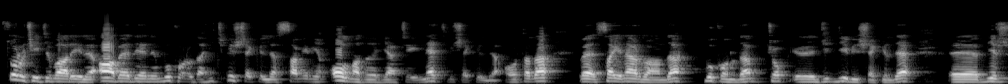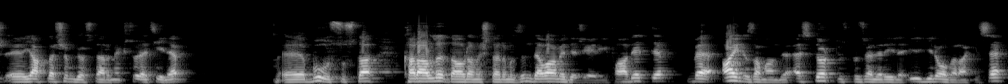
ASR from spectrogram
Sonuç itibariyle ABD'nin bu konuda hiçbir şekilde samimi olmadığı gerçeği net bir şekilde ortada ve Sayın Erdoğan da bu konuda çok e, ciddi bir şekilde e, bir e, yaklaşım göstermek suretiyle e, bu hususta kararlı davranışlarımızın devam edeceğini ifade etti ve aynı zamanda S-400 füzeleriyle ilgili olarak ise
